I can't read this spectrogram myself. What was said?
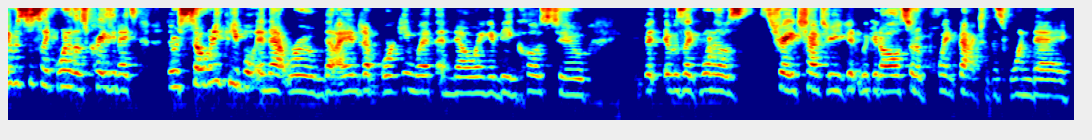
it was just like one of those crazy nights. There were so many people in that room that I ended up working with and knowing and being close to. But it was like one of those strange times where you could we could all sort of point back to this one day.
